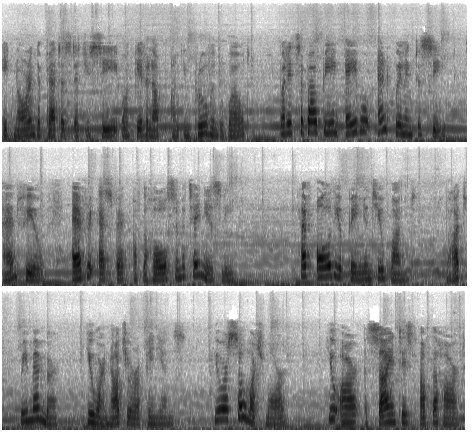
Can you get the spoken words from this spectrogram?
ignoring the patterns that you see or giving up on improving the world, but it's about being able and willing to see and feel every aspect of the whole simultaneously. Have all the opinions you want, but remember, you are not your opinions. You are so much more. You are a scientist of the heart,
